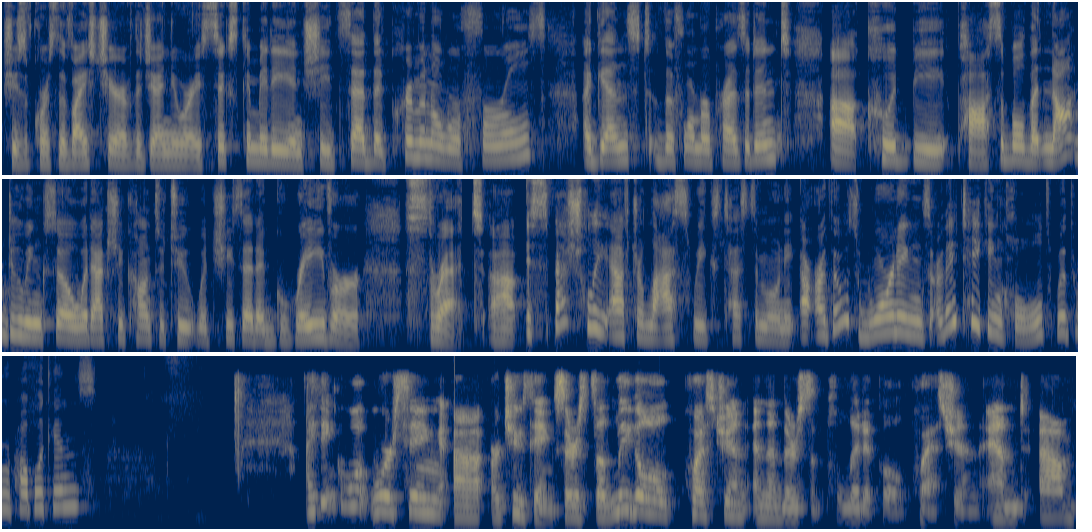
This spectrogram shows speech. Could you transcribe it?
She's, of course, the vice chair of the January 6th committee, and she'd said that criminal referrals against the former president uh, could be possible, that not doing so would actually constitute what she said a graver threat, uh, especially after last week's testimony. Are, are those warnings, are they taking hold with Republicans? I think what we're seeing uh, are two things. There's the legal question, and then there's the political question. And um,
